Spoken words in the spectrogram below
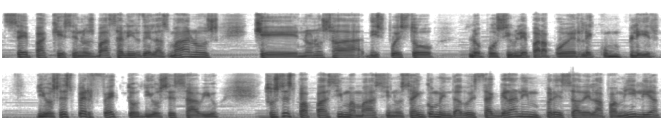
sepa que se nos va a salir de las manos, que no nos ha dispuesto lo posible para poderle cumplir. Dios es perfecto, Dios es sabio. Entonces, papás y mamás, si nos ha encomendado esta gran empresa de la familia,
